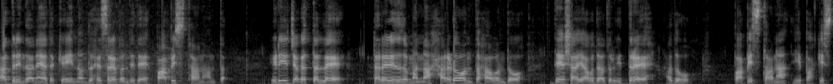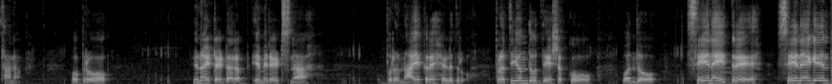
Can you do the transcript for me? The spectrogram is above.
ಆದ್ದರಿಂದಾನೇ ಅದಕ್ಕೆ ಇನ್ನೊಂದು ಹೆಸರೇ ಬಂದಿದೆ ಪಾಕಿಸ್ತಾನ ಅಂತ. ಇಡೀ ಜಗತ್ತಲ್ಲೇ ಟೆರರಿಸಮನ್ನು ಹರಡೋ ಅಂತಹ ಒಂದು ದೇಶ ಯಾವುದಾದ್ರೂ ಇದ್ದರೆ ಅದು ಪಾಕಿಸ್ತಾನ, ಈ ಪಾಕಿಸ್ತಾನ. ಒಬ್ಬರು ಯುನೈಟೆಡ್ ಅರಬ್ ಎಮಿರೇಟ್ಸ್ನ ಒಬ್ಬರು ನಾಯಕರೇ ಹೇಳಿದರು, ಪ್ರತಿಯೊಂದು ದೇಶಕ್ಕೂ ಒಂದು ಸೇನೆ ಇದ್ದರೆ ಸೇನೆಗೆ ಅಂತ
